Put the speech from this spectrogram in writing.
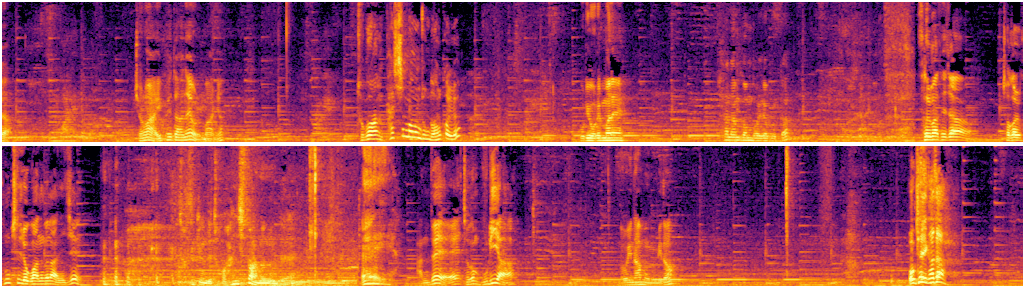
야, 저런 아이패드 하나에 얼마 하냐? 저거 한 80만 원 정도 할걸요? 우리 오랜만에 판 한번 벌려볼까? 설마 대장 저걸 훔치려고 하는 건 아니지? 저 새끼 근데 저거 한시도 안 넣는데 에이 안돼 저건 무리야 너희 나 못 믿어? 오케이 가자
